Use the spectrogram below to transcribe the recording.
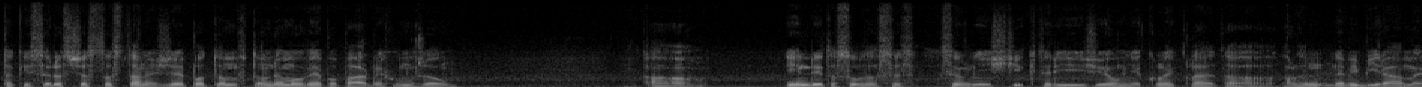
taky se dost často stane, že potom v tom domově po pár dnech umřou. A jindy to jsou zase silnější, kteří žijou několik let, a, ale nevybíráme.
